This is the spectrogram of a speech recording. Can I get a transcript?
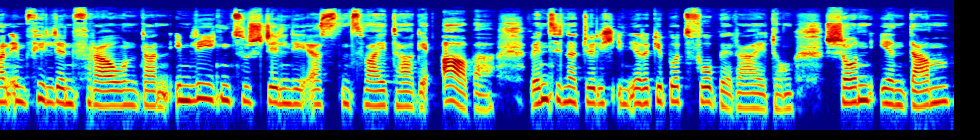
Man empfiehlt den Frauen dann im Liegen zu stillen die ersten zwei Tage. Aber wenn sie natürlich in ihrer Geburtsvorbereitung schon ihren Damm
